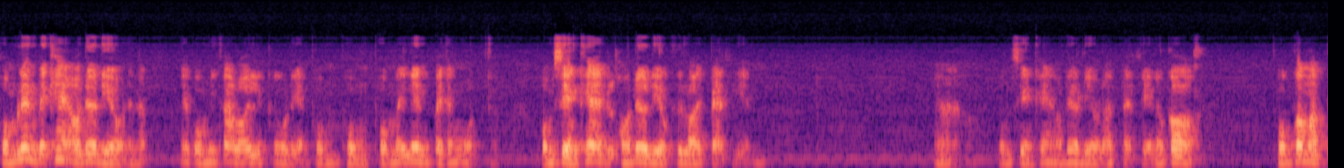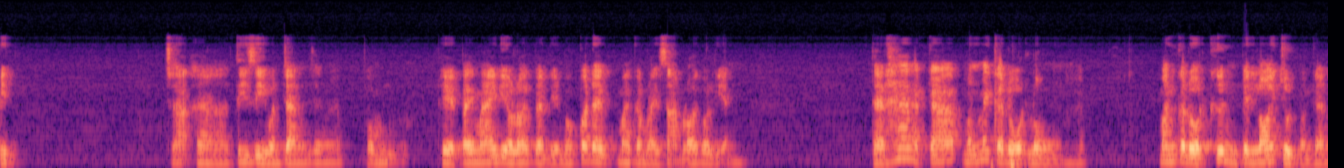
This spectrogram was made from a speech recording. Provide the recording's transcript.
ผมเล่นไปแค่ออเดอร์เดียวนะครับให้ผมมี 900เหรียญเหรียญผมผมผมไม่เล่นไปทั้งหมดครับผมเสี่ยงแค่ออเดอร์เดียวคือ 108 เหรียญอ่า ผมเสี่ยงแค่ออเดอร์เดียว108เหรียญแล้วก็ผมก็มาปิดตีสี่วันจันทร์ใช่ไหมครับผมเทรดไปไม้เดียว108เหรียญผมก็ได้มากำไร300กว่าเหรียญแต่ถ้ากราฟมันไม่กระโดดลงนะครับมันกระโดดขึ้นเป็นร้อยจุดเหมือนกัน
